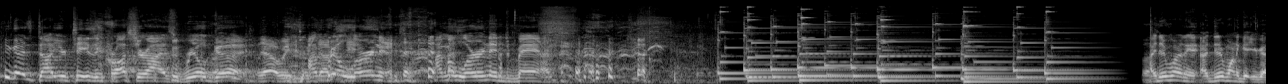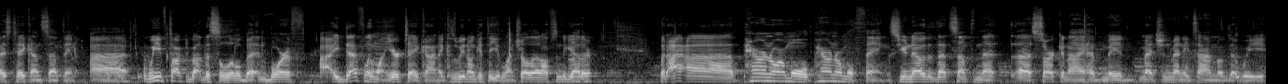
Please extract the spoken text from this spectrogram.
you guys dot your T's and cross your eyes real good. Yeah, we. we I'm real learned. I'm a learned man. I did want to. I did want to get your guys' take on something. Uh, we've talked about this a little bit, and Borif, I definitely want your take on it because we don't get to eat lunch all that often together. But I, uh, paranormal, paranormal things. You know that that's something that uh, Sark and I have made mention many times of that we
